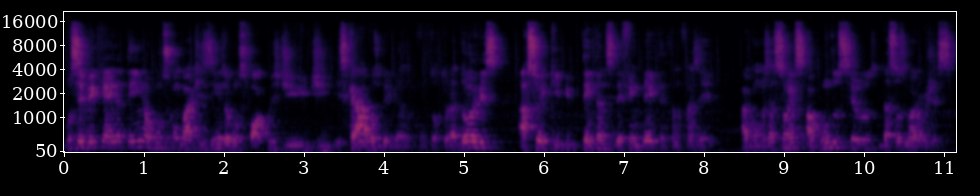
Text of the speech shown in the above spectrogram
Você vê que ainda tem alguns combatezinhos, alguns focos de, de escravos brigando com torturadores. A sua equipe tentando se defender, tentando fazer algumas ações. Alguns dos seus, das suas marujas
